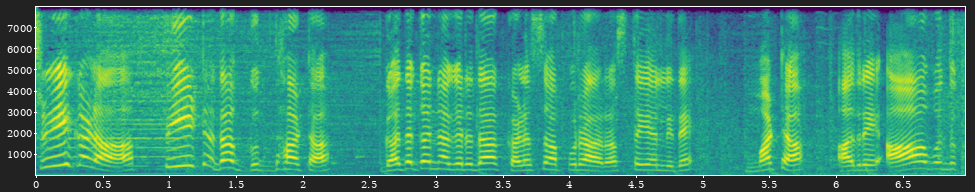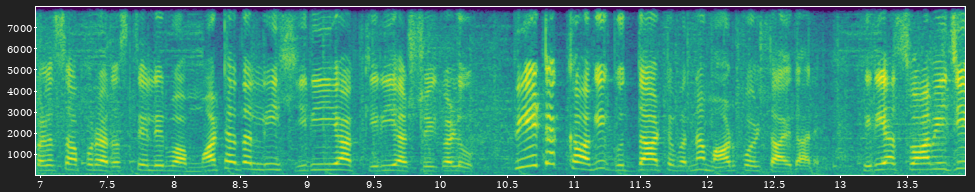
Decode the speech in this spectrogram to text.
ಶ್ರೀಗಳ ಪೀಠದ ಗುದ್ದಾಟ ಗದಗ ನಗರದ ಕಳಸಾಪುರ ರಸ್ತೆಯಲ್ಲಿದೆ. ಮಠ, ಆದರೆ ಆ ಒಂದು ಕಳಸಾಪುರ ರಸ್ತೆಯಲ್ಲಿರುವ ಮಠದಲ್ಲಿ ಹಿರಿಯ, ಕಿರಿಯ ಶ್ರೀಗಳು ಪೀಠಕ್ಕಾಗಿ ಗುದ್ದಾಟವನ್ನು ಮಾಡ್ಕೊಳ್ತಾ ಇದ್ದಾರೆ. ಹಿರಿಯ ಸ್ವಾಮೀಜಿ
